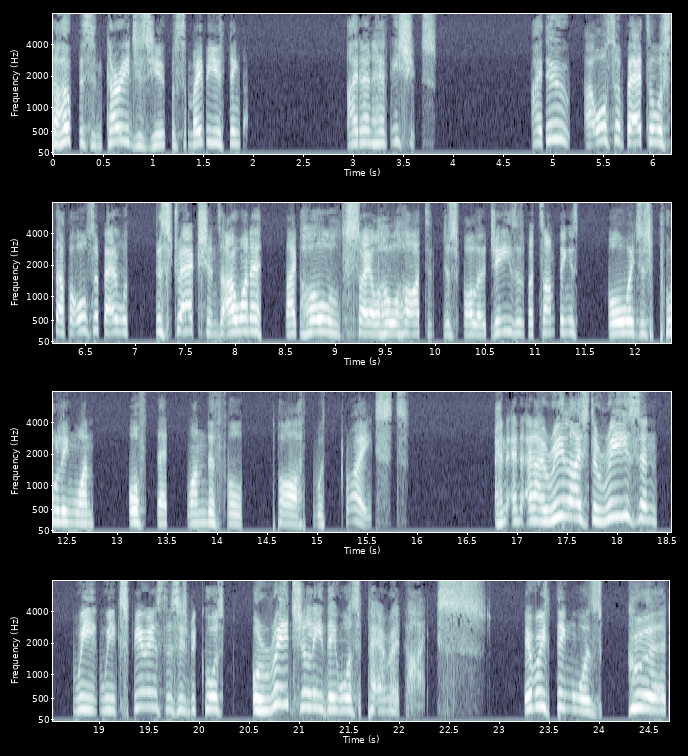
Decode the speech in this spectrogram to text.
so I hope this encourages you because maybe you think, I don't have issues. I do. I also battle with stuff. I also battle with distractions. I want to like wholesale, wholehearted, just follow Jesus, but something is always just pulling one off that wonderful path with Christ. And, and, and I realized the reason we, we experience this is because originally there was paradise. Everything was good.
